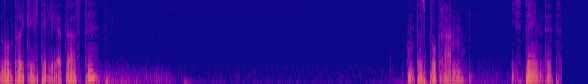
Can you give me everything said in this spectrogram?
Nun drücke ich die Leertaste und das Programm ist beendet.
